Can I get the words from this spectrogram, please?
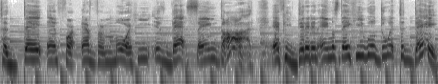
today and forevermore. He is that same God. If he did it in Amos' day, he will do it today.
